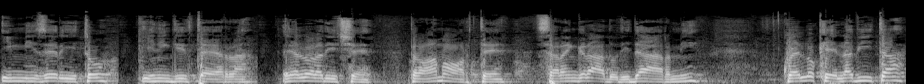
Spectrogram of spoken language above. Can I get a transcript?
immiserito in Inghilterra. E allora dice, però la morte sarà in grado di darmi quello che la vita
